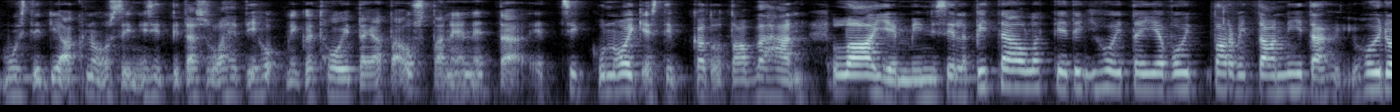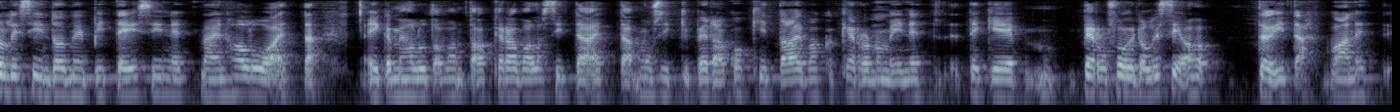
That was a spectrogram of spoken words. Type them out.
muistidiagnoosi, niin sitten pitäisi olla heti niin kuin, että hoitajataustainen. Että, että sit kun oikeasti katsotaan vähän laajemmin, niin siellä pitää olla tietenkin hoitajia, voi tarvitaan niitä hoidollisiin toimenpiteisiin, että mä en halua, että eikä me haluta antaa Keravalla sitä, että musiikkipedagogi tai vaikka keronomiin tekee perushoidollisia töitä, vaan että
